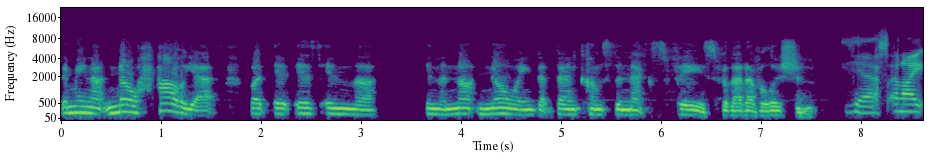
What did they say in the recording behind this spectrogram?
They may not know how yet, but it is in the in the not knowing that then comes the next phase for that evolution. Yes, and I,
